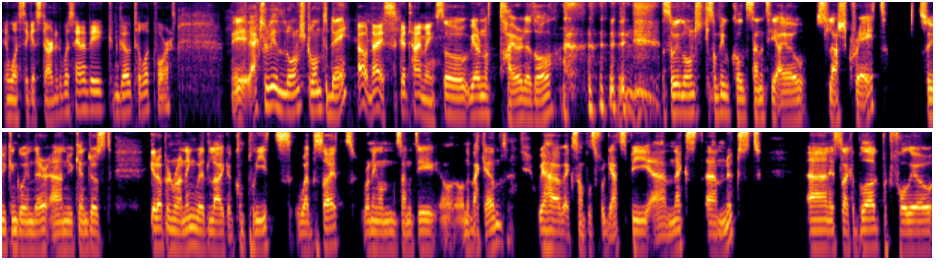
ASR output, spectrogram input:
and wants to get started with Sanity can go to look for. Actually, we launched one today. Oh, nice. Good timing. So we are not tired at all. so we launched something called Sanity.io slash create. So you can go in there and you can just get up and running with like a complete website running on Sanity uh, on the back end. We have examples for Gatsby and Next and Nuxt. And it's like a blog portfolio,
